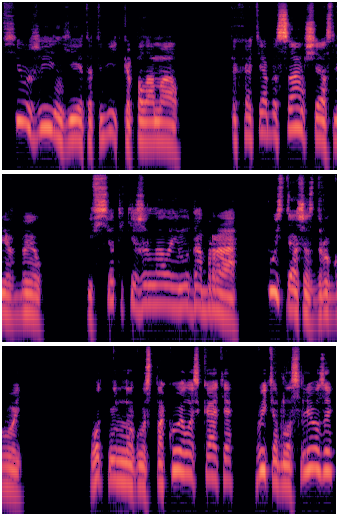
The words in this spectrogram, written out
Всю жизнь ей этот Витька поломал. Да хотя бы сам счастлив был. И все-таки желала ему добра, пусть даже с другой. Вот немного успокоилась Катя, вытерла слезы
